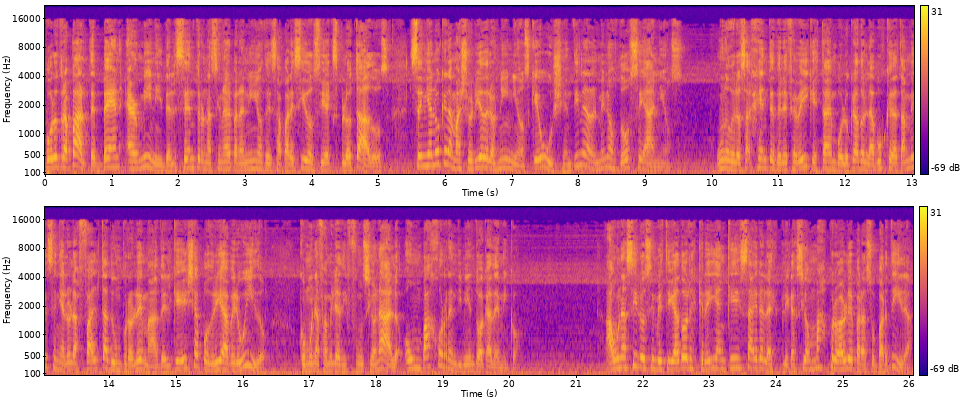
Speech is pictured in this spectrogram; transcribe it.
Por otra parte, Ben Ermini del Centro Nacional para Niños Desaparecidos y Explotados señaló que la mayoría de los niños que huyen tienen al menos 12 años. Uno de los agentes del FBI que estaba involucrado en la búsqueda también señaló la falta de un problema del que ella podría haber huido, como una familia disfuncional o un bajo rendimiento académico. Aún así, los investigadores creían que esa era la explicación más probable para su partida,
